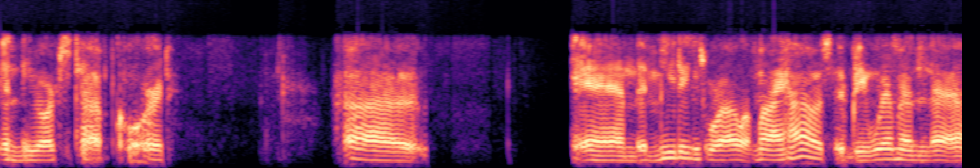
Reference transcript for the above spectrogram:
in New York's top court. And the meetings were all at my house. There'd be women uh,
